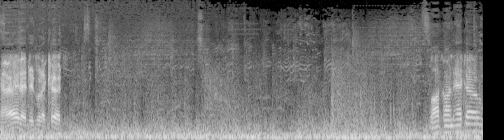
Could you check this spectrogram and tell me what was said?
Alright, I did what I could. Lock on Echo.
